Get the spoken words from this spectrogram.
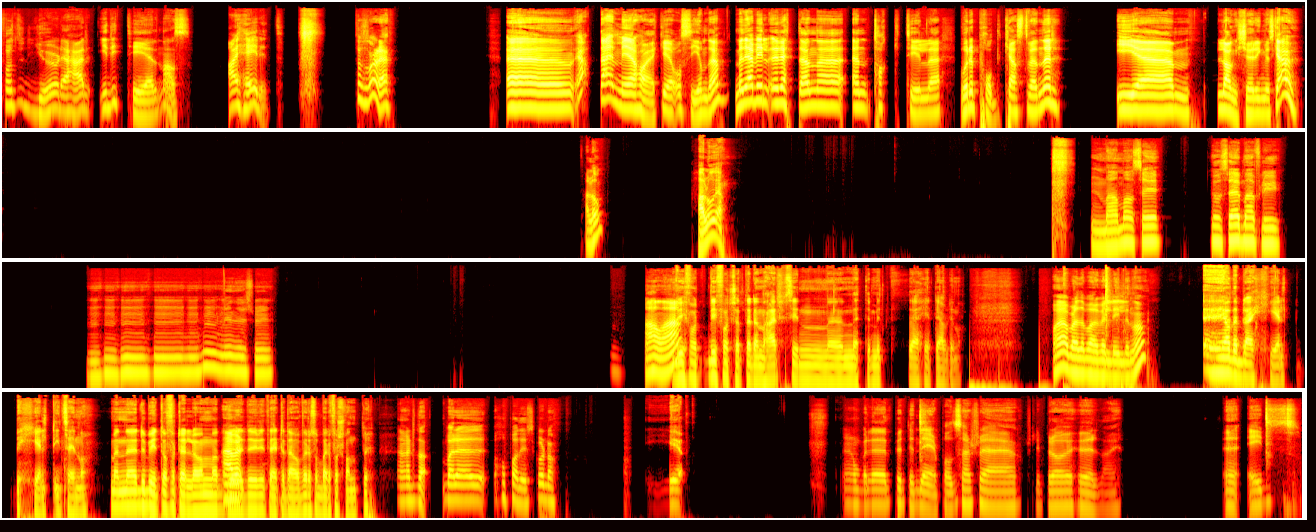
for at du gjør det her. Irriterende, ass. I hate it. Så sånn er det. Uh, ja, nei, mer har jeg ikke å si om det. Men jeg vil rette en, eh, en takk til eh, våre podkastvenner i eh, langkjøring med skau. Hallo? Hallo, ja. Mamma se, ser jeg meg fly. Halla? Vi, for, vi fortsetter den her, siden eh, nettet mitt er helt jævlig nå. Å ja, ble det bare veldig ille nå? Eh, Ja, det blei helt, helt insane nå. Men uh, du begynte å fortelle om at du, du irriterte deg over, og så bare forsvant du. Vent, da. Bare hopp av Discord, da. Ja. Jeg må bare putte inn airpods her, så jeg slipper å høre deg. Eh, aids.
